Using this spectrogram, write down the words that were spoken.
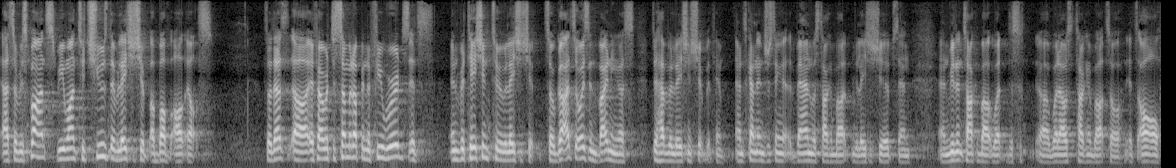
As a response, we want to choose the relationship above all else. So that's, uh, if I were to sum it up in a few words, it's invitation to relationship. So God's always inviting us to have a relationship with Him. And it's kind of interesting that Van was talking about relationships, and, and we didn't talk about what, this, uh, what I was talking about, so it's all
